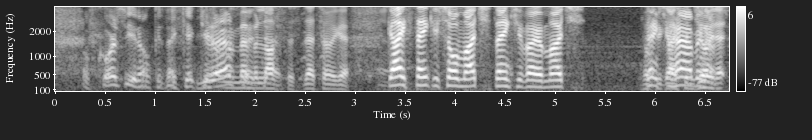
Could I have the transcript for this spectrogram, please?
of course you don't, because I kicked You your don't remember that day. losses. That's all good. Guys, thank you so much. Thank you very much. Hope Thanks you for guys having enjoyed us. it.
